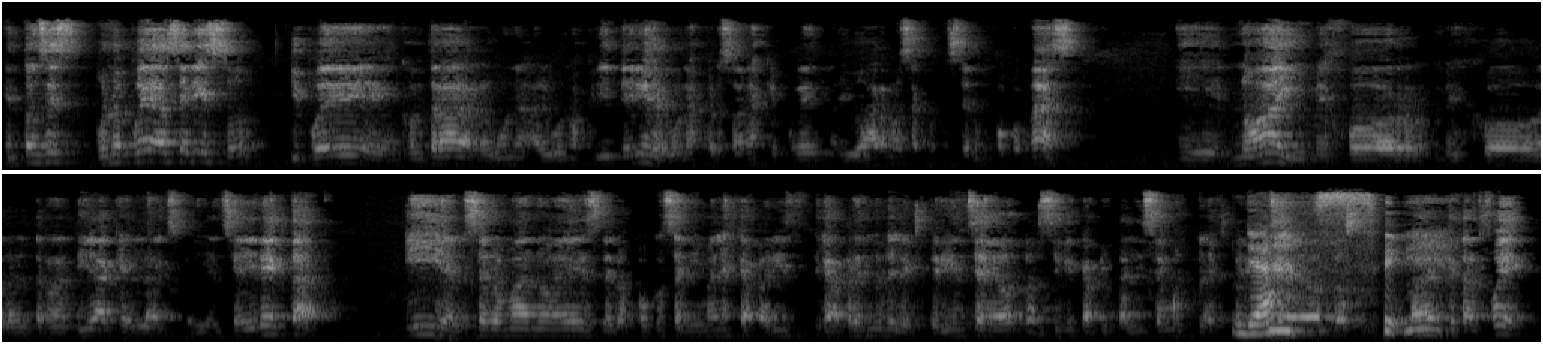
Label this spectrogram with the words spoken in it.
Entonces uno puede hacer eso y puede encontrar algunos criterios de algunas personas que pueden ayudarnos a conocer un poco más. no hay mejor, mejor alternativa que la experiencia directa, y el ser humano es de los pocos animales que, aprenden de la experiencia de otros, así que capitalicemos la experiencia de otros para ver qué tal fue.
